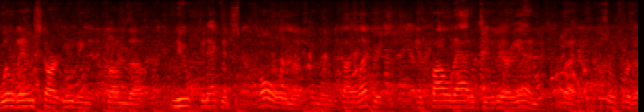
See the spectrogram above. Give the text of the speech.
will then start moving from the new connected hole in the, in the dielectric and follow that to the very end. But so for the,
